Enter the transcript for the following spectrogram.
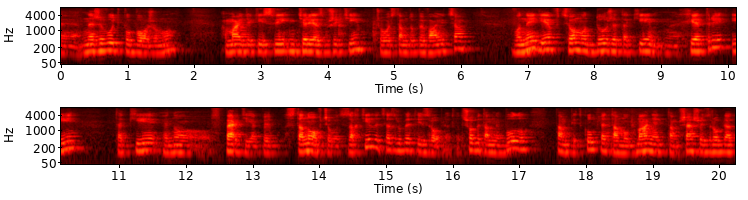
е, не живуть по-божому, а мають якийсь свій інтерес в житті, чогось там добиваються, вони є в цьому дуже такі хитрі і такі е, ну, вперті, якби становчо. От захотіли це зробити і зроблять. От що би там не було, там підкуплять, там обманять, там ще щось зроблять,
